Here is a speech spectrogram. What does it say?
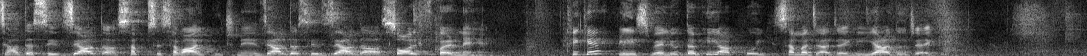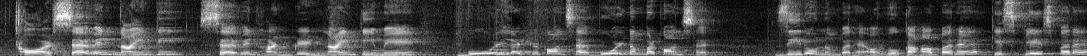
ज़्यादा से ज़्यादा सबसे सवाल पूछने हैं, ज़्यादा से ज़्यादा सॉल्व करने हैं। ठीक है? प्लेस वैल्यू तभी आपको समझ आ जाएगी, याद हो जाएगी। और 790 790 में बोल्ड लेटर कौन सा है? बोल्ड नंबर कौन सा है? ज़ीरो नंबर है। और वो कहाँ पर है? किस प्लेस पर है?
